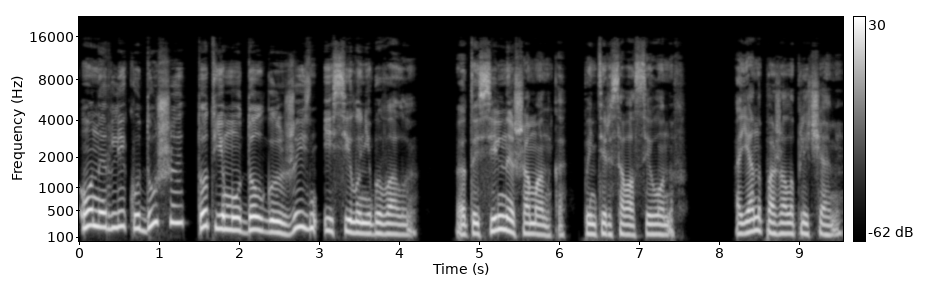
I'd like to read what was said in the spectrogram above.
Он Эрлику души, тот ему долгую жизнь и силу небывалую. «А ты сильная шаманка?» — поинтересовался Ионов. А Яна пожала плечами.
